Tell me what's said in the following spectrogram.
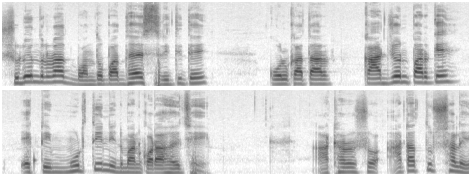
সুরেন্দ্রনাথ বন্দ্যোপাধ্যায়ের স্মৃতিতে কলকাতার কার্জন পার্কে একটি মূর্তি নির্মাণ করা হয়েছে। আঠারোশো আটাত্তর সালে,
